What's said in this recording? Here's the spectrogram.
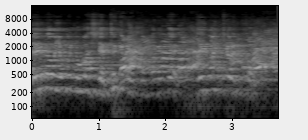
前腕を横に伸ばして手首を曲げて前腕に力をそう。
